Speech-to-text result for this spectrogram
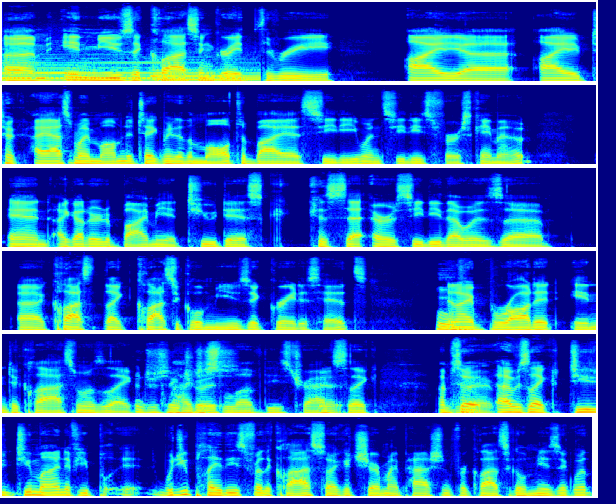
Um, in music class in grade three, I uh, I took I asked my mom to take me to the mall to buy a CD when CDs first came out, and I got her to buy me a two disc cassette or a CD that was uh, uh class like classical music greatest hits. Hmm. And I brought it into class and was like, Interesting I just love these tracks. Like, I'm so Right. I was like, do you do you mind if you pl- would you play these for the class so I could share my passion for classical music with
